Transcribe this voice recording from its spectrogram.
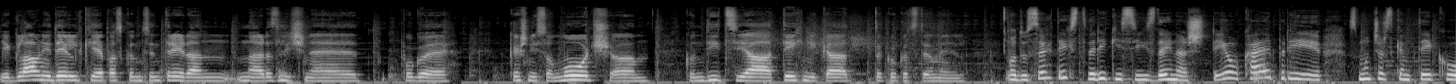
je glavni del, ki je pa skoncentriran na različne pogoje, kakšni so moč, um, kondicija, tehnika, tako kot ste omenili. Od vseh teh stvari, ki si jih zdaj naštel, kaj pri smočarskem teku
